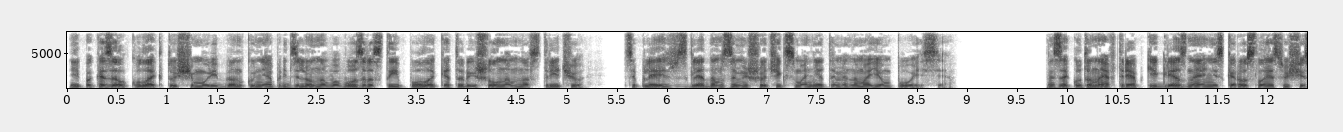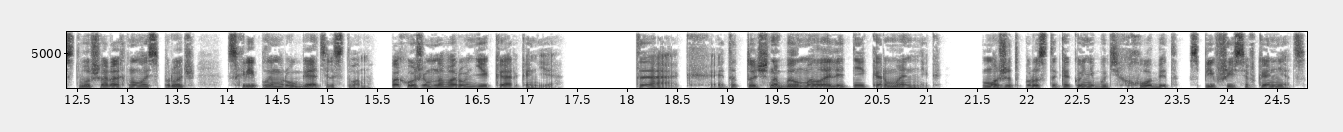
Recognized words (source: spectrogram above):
и показал кулак тощему ребенку неопределенного возраста и пола, который шел нам навстречу, цепляясь взглядом за мешочек с монетами на моем поясе. Закутанное в тряпки грязное низкорослое существо шарахнулось прочь с хриплым ругательством, похожим на воронье карканье. Так, это точно был малолетний карманник. Может, просто какой-нибудь хоббит, спившийся в конец?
